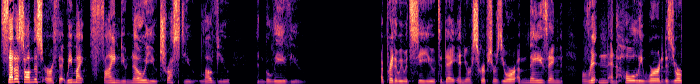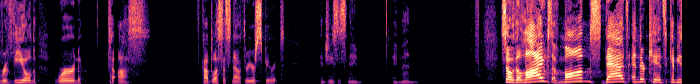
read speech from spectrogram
set us on this earth that we might find you, know you, trust you, love you, and believe you. I pray that we would see you today in your scriptures, your amazing written and holy word. It is your revealed word to us. God bless us now through your Spirit. In Jesus' name, amen. So, the lives of moms, dads, and their kids can be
